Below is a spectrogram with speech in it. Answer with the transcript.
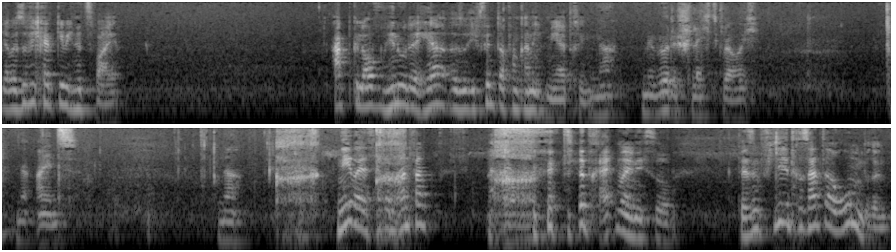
Ja, bei Süffigkeit gebe ich eine 2. Abgelaufen hin oder her, also ich finde, davon kann ich mehr trinken. Na, mir würde schlecht, glaube ich. Eine Eins. Na, Nee, weil es hat am Anfang. Vertreibt mal nicht so. Da sind viele interessante Aromen drin.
